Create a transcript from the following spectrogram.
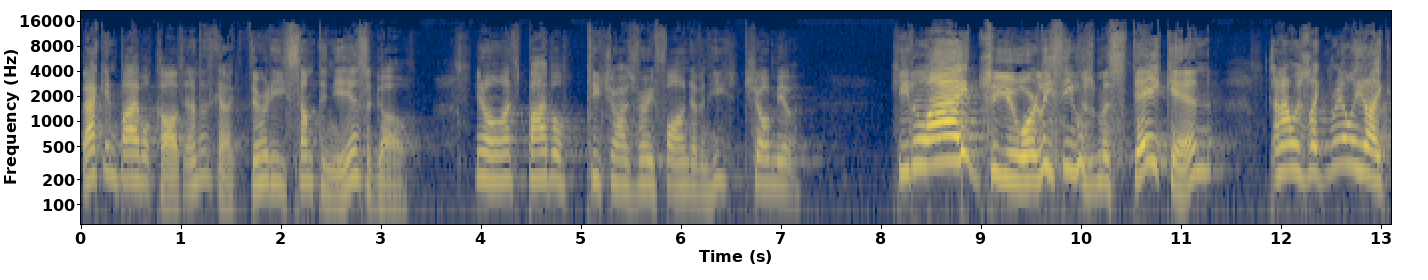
back in Bible college, and guy like 30 something years ago, you know, this Bible teacher I was very fond of, and he showed me, a, he lied to you, or at least he was mistaken. And I was like, really like,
